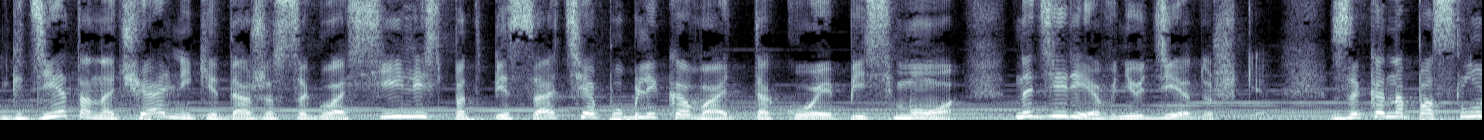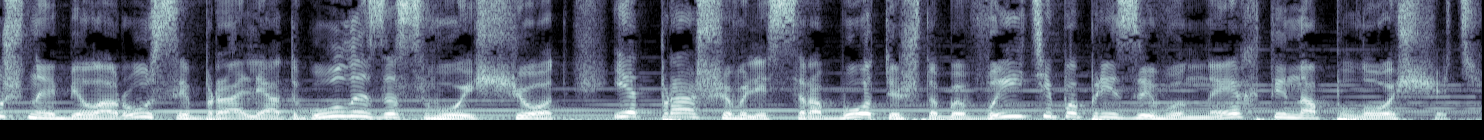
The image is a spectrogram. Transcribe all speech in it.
Где-то начальники даже согласились подписать и опубликовать такое письмо на деревню дедушки. Законопослушные Послушные белорусы брали отгулы за свой счет и отпрашивались с работы, чтобы выйти по призыву Нехты на площадь.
